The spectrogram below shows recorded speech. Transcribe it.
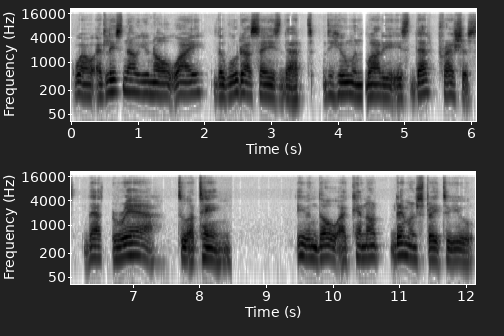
Well, at least now you know why the Buddha says that the human body is that precious, that rare to attain even though I cannot demonstrate to you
